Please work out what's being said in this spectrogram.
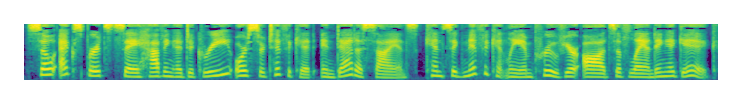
so experts say having a degree or certificate in data science can significantly improve your odds of landing a gig.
